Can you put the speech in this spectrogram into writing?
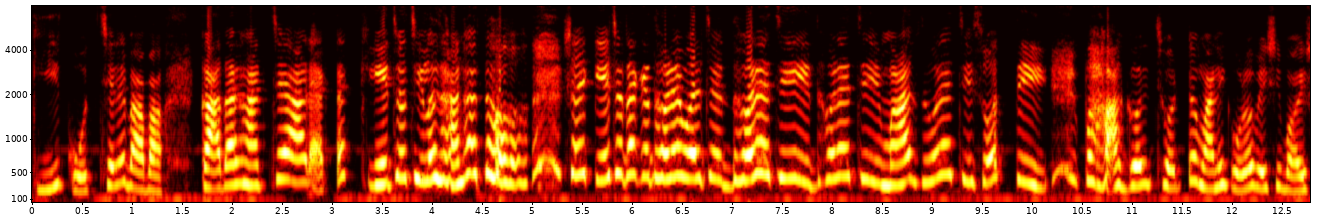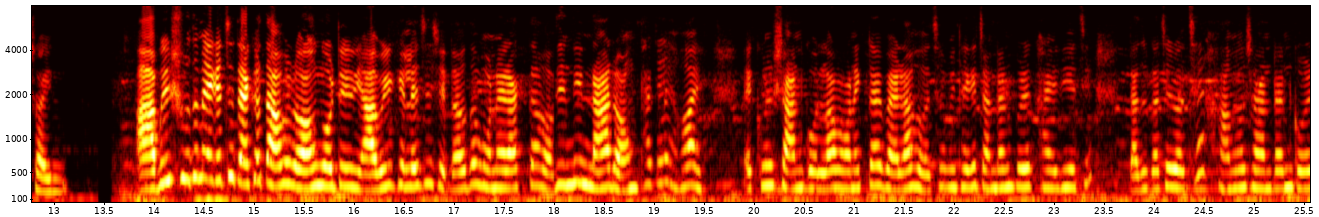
কি করছে রে বাবা? কাদা ঘাঁটছে আর একটা কেঁচো ছিল, জানো তো? সেই কেঁচোটাকে ধরে বলছে, ধরেছি ধরেছি, মাছ ধরেছি, সত্যি। পাগল ছোট্ট মানে ওরও বেশি বয়স হয়নি। আবির শুধু মেখেছে দেখো তাও রং ওঠেনি। আবির খেলেছে, সেটাও তো মনে রাখতে হবে। দিন দিন না রং থাকলে হয়। এক্ষুনি স্নান করলাম, অনেকটাই বেলা হয়েছে। মিঠাইকে চান টান করে খাইয়ে দিয়েছি। দাদুর কাছে রয়েছে, আমিও স্নান টান করে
